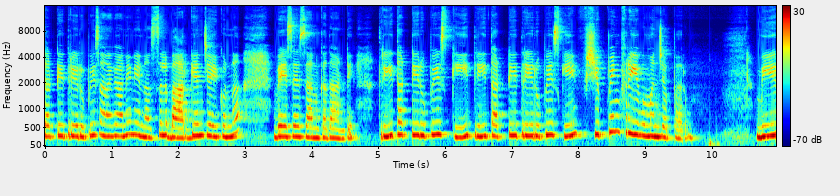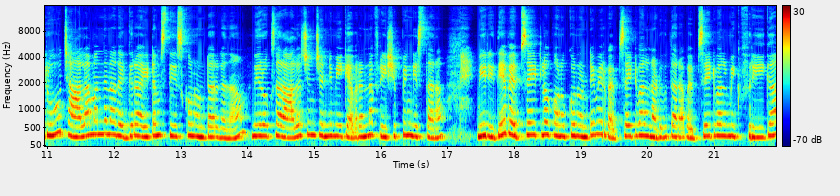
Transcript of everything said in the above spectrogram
థర్టీ త్రీ రూపీస్ అనగానే నేను అస్సలు బార్గెన్ చేయకుండా వేసేసాను కదా అంటే త్రీ థర్టీ రూపీస్కి త్రీ థర్టీ త్రీ రూపీస్కి షిప్పింగ్ ఫ్రీ ఇవ్వమని చెప్పారు. మీరు చాలామంది నా దగ్గర ఐటమ్స్ తీసుకొని ఉంటారు కదా మీరు ఒకసారి ఆలోచించండి మీకు ఎవరన్నా ఫ్రీ షిప్పింగ్ ఇస్తారా? మీరు ఇదే వెబ్సైట్లో కొనుక్కొని ఉంటే మీరు వెబ్సైట్ వాళ్ళని అడుగుతారా? వెబ్సైట్ వాళ్ళు మీకు ఫ్రీగా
